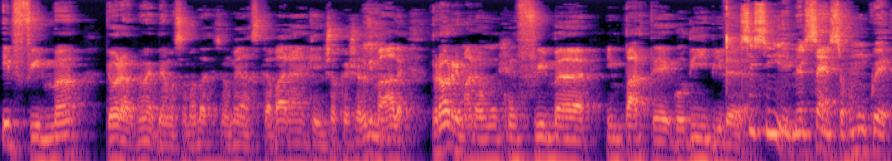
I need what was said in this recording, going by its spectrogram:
il film, che ora noi abbiamo, siamo andati secondo me a scavare anche in ciò che c'era di male, però rimane comunque un film eh, in parte godibile. Sì, sì, nel senso comunque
